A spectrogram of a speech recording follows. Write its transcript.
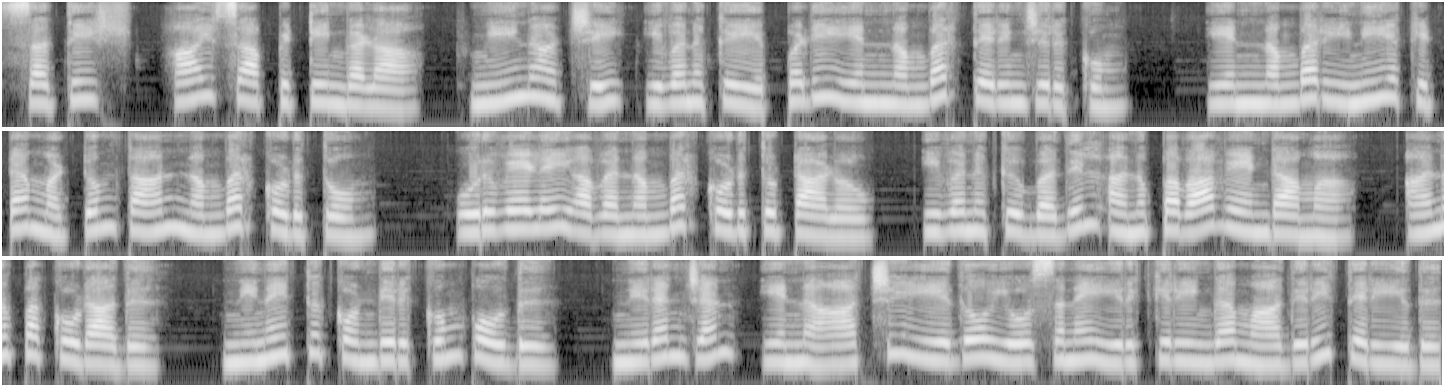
சதீஷ் ஹாய் சாப்பிட்டீங்களா? மீனாட்சி இவனுக்கு எப்படி என் நம்பர் தெரிஞ்சிருக்கும்? என் நம்பர் இனிய கிட்ட மட்டும் தான் நம்பர் கொடுத்தோம். ஒருவேளை அவ நம்பர் கொடுத்துட்டாளோ? இவனுக்கு பதில் அனுப்பவா வேண்டாமா? அனுப்பக்கூடாது. நினைத்து கொண்டிருக்கும் போது நிரஞ்சன் என்ன ஆச்சு? ஏதோ யோசனை இருக்கிறீங்க மாதிரி தெரியுது.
